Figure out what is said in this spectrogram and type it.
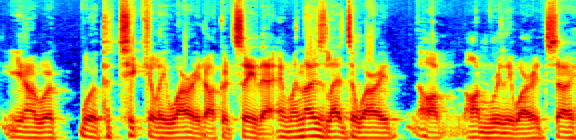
you know, were, were particularly worried. I could see that. And when those lads are worried, I'm, I'm really worried. So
